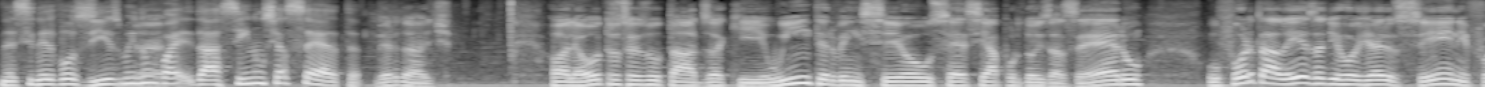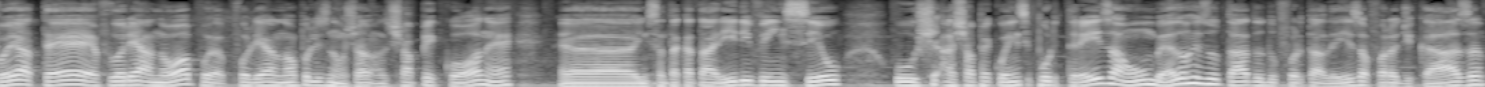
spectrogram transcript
nesse nervosismo e não É. vai, assim não se acerta. Verdade. Olha, outros resultados aqui. O Inter venceu o CSA por 2 a 0 O Fortaleza de Rogério Ceni foi até Florianópolis, Florianópolis não, Cha- Chapecó, né? eh, em Santa Catarina e venceu o, a Chapecoense por 3 a 1 Belo resultado do Fortaleza fora de casa.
